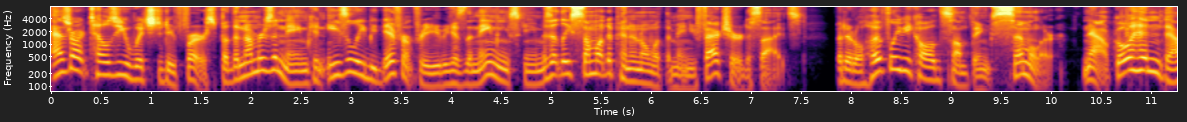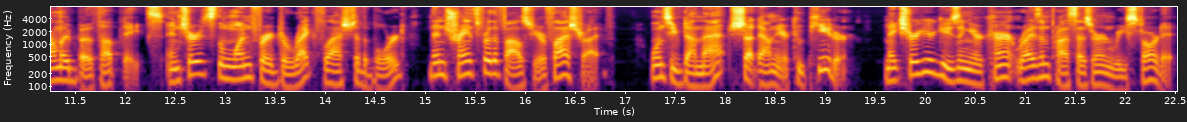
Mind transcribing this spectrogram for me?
ASRock tells you which to do first, but the numbers and name can easily be different for you because the naming scheme is at least somewhat dependent on what the manufacturer decides, but it'll hopefully be called something similar. Now, go ahead and download both updates. Ensure it's the one for a direct flash to the board, then transfer the files to your flash drive. Once you've done that, shut down your computer. Make sure you're using your current Ryzen processor and restart it.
